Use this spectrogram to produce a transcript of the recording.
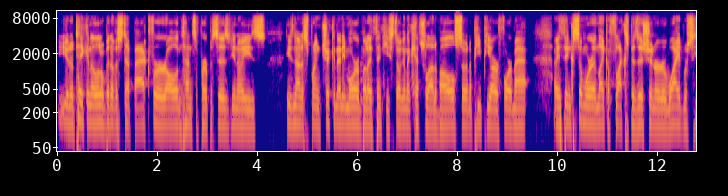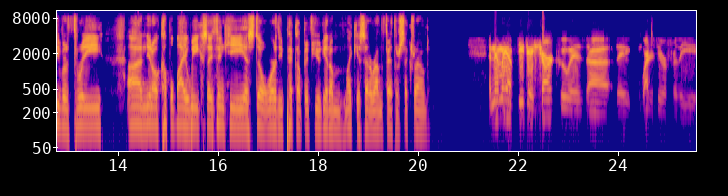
you know, taking a little bit of a step back for all intents and purposes. You know, he's he's not a spring chicken anymore, but I think he's still going to catch a lot of balls. So in a PPR format, I think somewhere in like a flex position or a wide receiver three on you know a couple bye weeks, I think he is still worthy pickup if you get him, like you said, around the fifth or sixth round. And then we have DJ Chark, who is uh, the wide receiver for the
